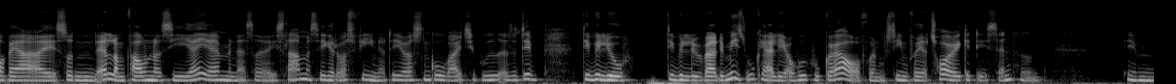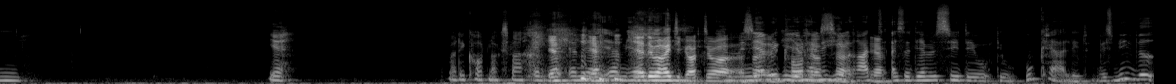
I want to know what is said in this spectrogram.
at være øh, sådan altomfavnende og sige, ja ja, men altså islam er sikkert også fint, og det er også en god vej til Gud. Altså det, det ville jo det ville jo være det mest ukærlige, jeg overhovedet kunne gøre over for en muslim, for jeg tror jo ikke, at det er sandheden. Øhm, ja. Var det kort nok svar? Ja, jamen, ja, jamen, ja, det var rigtig godt. Det var men altså jeg vil give Johanne helt ret. Ja. Altså, jeg vil sige, det er, jo, det er jo ukærligt. Hvis vi ved,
